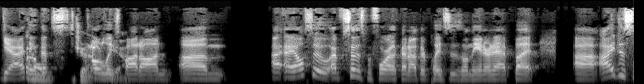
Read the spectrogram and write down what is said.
Yeah, I think um, that's totally yeah. spot on. Um, I, I also I've said this before, like on other places on the internet, but uh, I just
